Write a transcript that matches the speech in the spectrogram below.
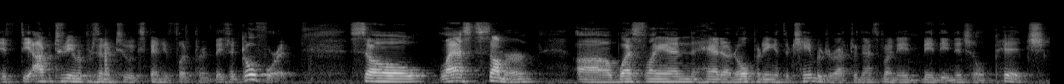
if the opportunity ever presented to expand your footprint, they said go for it. So last summer, uh, Westland had an opening at their chamber director, and that's when I made the initial pitch.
